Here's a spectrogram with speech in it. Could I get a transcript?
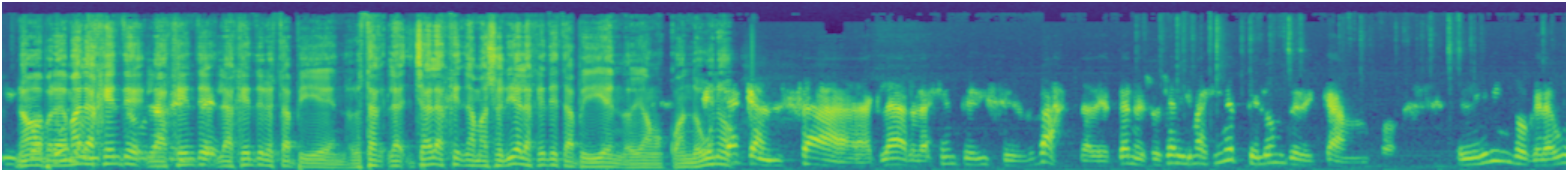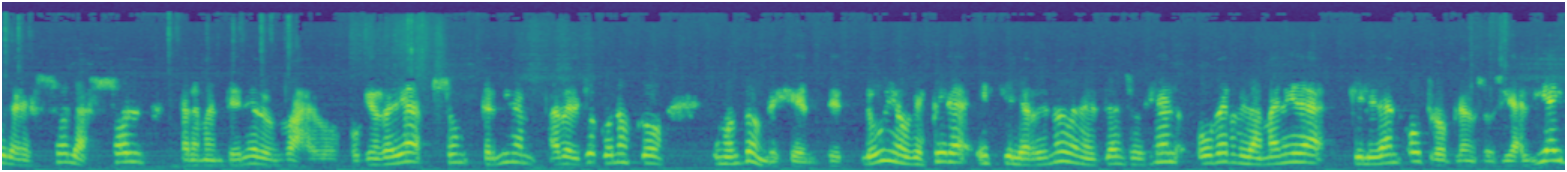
No, pero además la gente, la gente, la gente lo está pidiendo. Lo está, ya la gente, la mayoría de la gente está pidiendo, digamos, cuando uno está cansada, claro. La gente dice basta de planes sociales. Imagínate el hombre de campo, el gringo que labura de sol a sol para mantener un vago, porque en realidad son terminan. A ver, yo conozco un montón de gente. Lo único que espera es que le renueven el plan social o ver de la manera que le dan otro plan social. Y hay,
